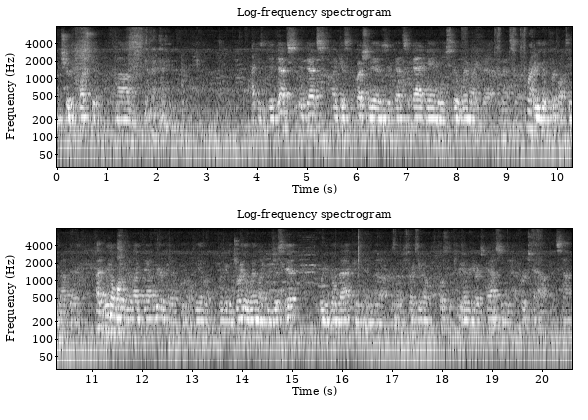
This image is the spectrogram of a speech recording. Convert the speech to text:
I'm sure the question. Um, is- If that's, if that's, I guess the question is, if that's a bad game and we still win like that, then that's a pretty good football team out there. I- We don't want it like that, we're gonna, you know, we have a- we're gonna enjoy the win like we just did. We're gonna go back and, and, uh, you know, start getting up close to three hundred yards passing in that first half. It's not,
